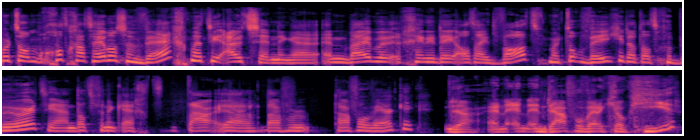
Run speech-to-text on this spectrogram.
kortom, God gaat helemaal zijn weg met die uitzendingen. En wij hebben geen idee altijd wat. Maar toch weet je dat dat gebeurt. Ja, en dat vind ik echt, daar, ja, daarvoor, daarvoor werk ik. Ja, en, en, en daarvoor werk je ook hier?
